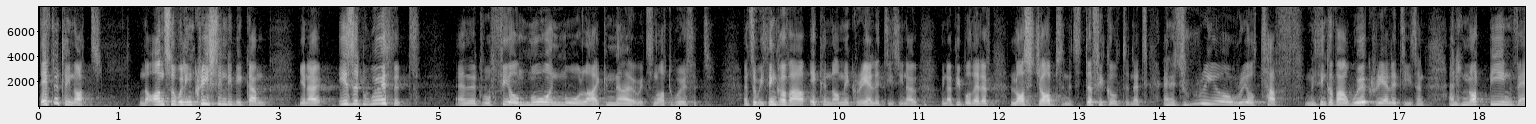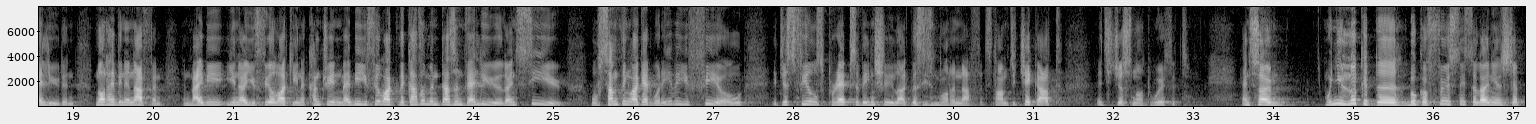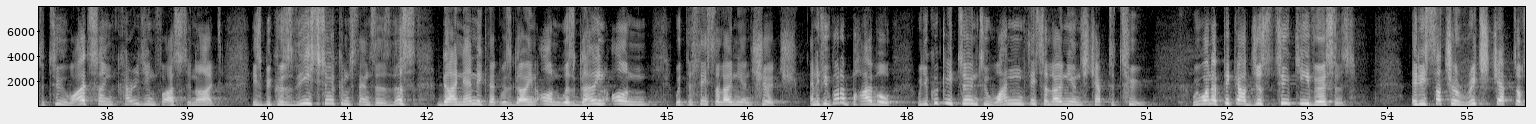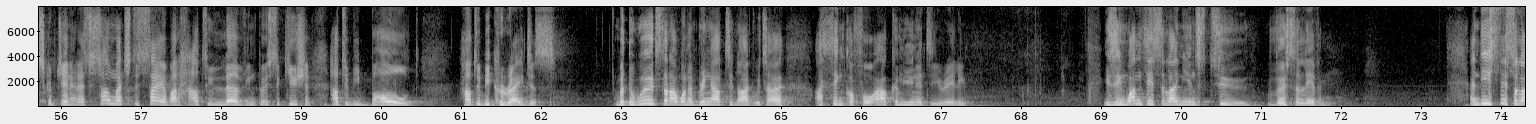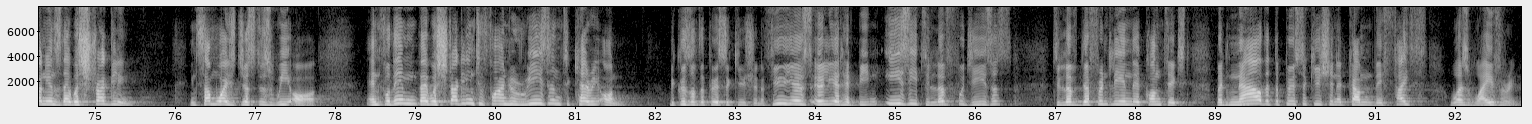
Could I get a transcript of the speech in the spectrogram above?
Definitely not. And the answer will increasingly become, you know, is it worth it? And it will feel more and more like, no, it's not worth it. And so we think of our economic realities. You know, we know people that have lost jobs and it's difficult and it's, and it's real, real tough. And we think of our work realities and, and not being valued and not having enough. And, and maybe, you know, you feel like you're in a country and maybe you feel like the government doesn't value you, don't see you, or something like that. Whatever you feel, it just feels perhaps eventually like this is not enough. It's time to check out. It's just not worth it. And so when you look at the book of 1 Thessalonians, chapter 2, why it's so encouraging for us tonight is because these circumstances, this dynamic that was going on, was going on with the Thessalonian church. And if you've got a Bible, will you quickly turn to 1 Thessalonians, chapter 2? We want to pick out just two key verses. It is such a rich chapter of scripture, and it has so much to say about how to live in persecution, how to be bold, how to be courageous. But the words that I want to bring out tonight, which I, I think are for our community really, is in 1 Thessalonians 2, verse 11. And these Thessalonians, they were struggling in some ways just as we are. And for them, they were struggling to find a reason to carry on because of the persecution. A few years earlier, it had been easy to live for Jesus, to live differently in their context. But now that the persecution had come, their faith was wavering.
